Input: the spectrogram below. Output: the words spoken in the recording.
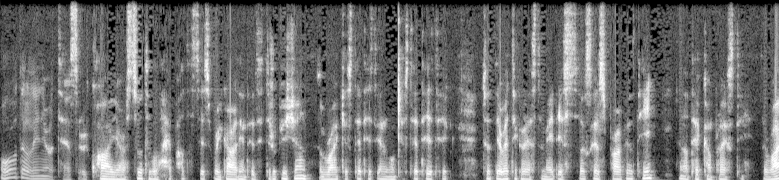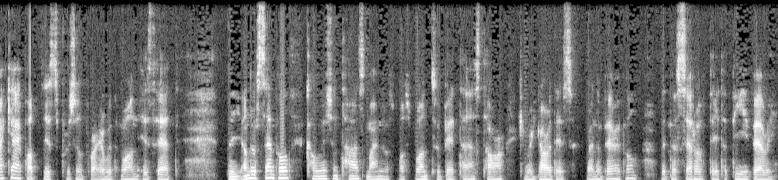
All the linear tests require suitable hypotheses regarding the distribution of right statistic and wrong statistic to theoretically estimate its success probability and attack complexity. The right hypothesis presumed for 1 is that the undersampled correlation times minus 1 to beta star can be regarded as random variable with the set of data D vary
